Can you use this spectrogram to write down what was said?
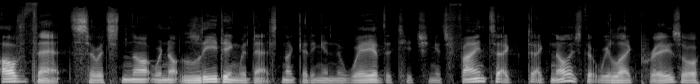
of that. So it's not we're not leading with that. It's not getting in the way of the teaching. It's fine to, to, acknowledge that we like praise or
